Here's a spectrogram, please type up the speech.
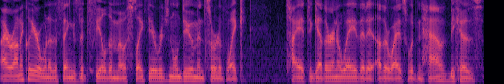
ironically, are one of the things that feel the most like the original Doom and sort of like tie it together in a way that it otherwise wouldn't have because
